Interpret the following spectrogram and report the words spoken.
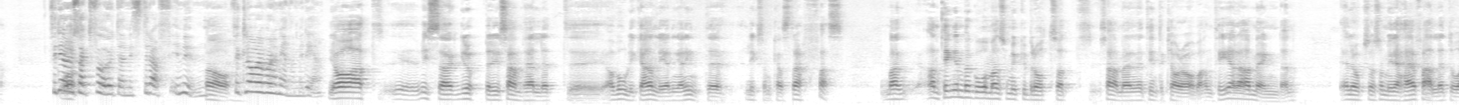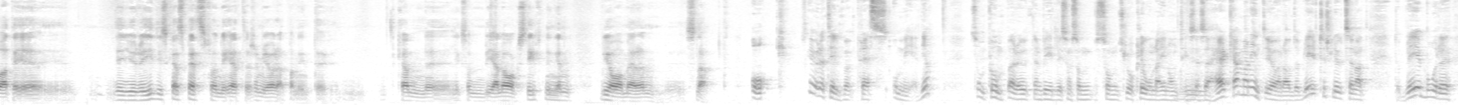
För det har du sagt förut, det här med straffimmun. Ja. Förklara vad du menar med det. Ja, att eh, vissa grupper i samhället eh, av olika anledningar inte liksom kan straffas. Man, antingen begår man så mycket brott så att samhället inte klarar av att hantera mängden. Eller också som i det här fallet då att det är, det är juridiska spetsfundigheter som gör att man inte kan eh, liksom via lagstiftningen bli av med den eh, snabbt. Och ska jag göra till med press och media. Som pumpar ut en bild liksom som, som slår klorna i någonting. Så, så här kan man inte göra. Och då blir det till slut sen att då blir både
